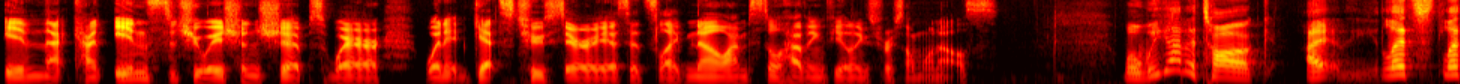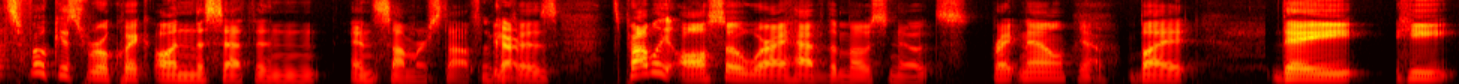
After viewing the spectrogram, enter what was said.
in that kind in situationships where when it gets too serious it's like no i'm still having feelings for someone else. Well, we got to talk. I let's let's focus real quick on the Seth and and Summer stuff Okay. because it's probably also where I have the most notes right now. Yeah. But they he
